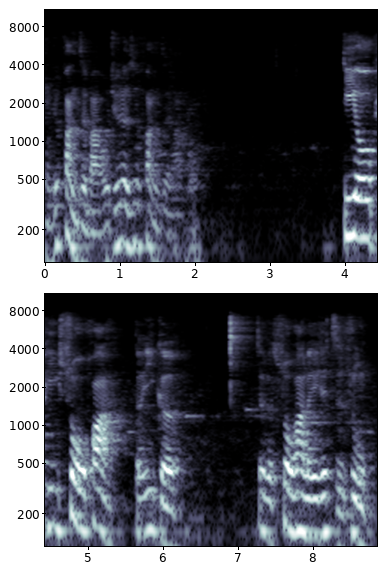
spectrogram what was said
我就放着吧，我觉得是放着啦。DOP 塑化的一个 这个塑化的一些指数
